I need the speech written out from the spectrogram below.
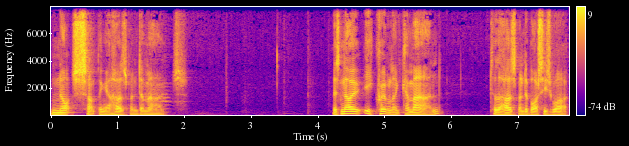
not something a husband demands. There's no equivalent command to the husband to boss his wife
